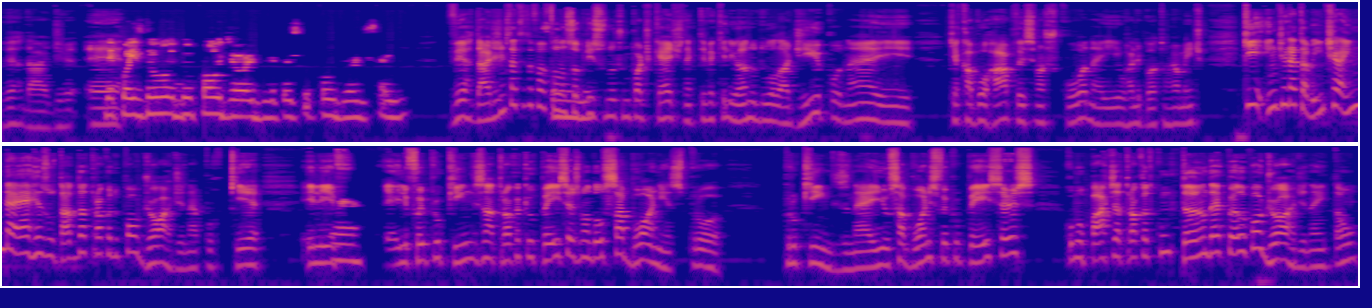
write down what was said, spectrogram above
Verdade. É... Depois do, do Paul George, depois que o Paul George saiu. Verdade. A gente tá até falando Sim. sobre isso no último podcast, né? Que teve aquele ano do Oladipo, né? E que acabou rápido, ele se machucou, né? E o Halliburton realmente... Que, indiretamente, ainda é resultado da troca do Paul George, né? Porque ele, É. ele foi pro Kings na troca que o Pacers mandou o Sabonis pro, pro Kings, né? E o Sabonis foi pro Pacers como parte da troca com o Thunder pelo Paul George, né? Então,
